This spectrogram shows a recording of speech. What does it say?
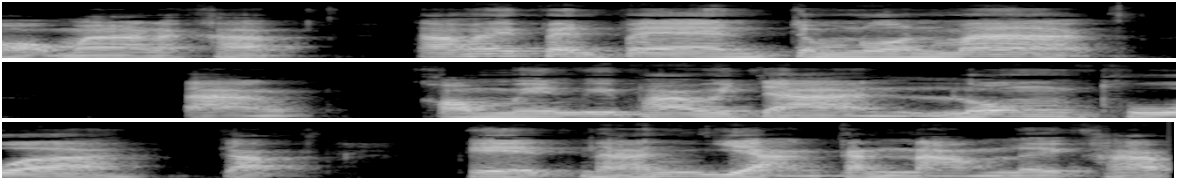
ออกมานะครับทำให้แฟนๆจำนวนมาก ต่างคอมเมนต์วิพากษ์วิจารณ์ ลงทัวร์กับเพจนั้นอย่างกันหนำเลยครับ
